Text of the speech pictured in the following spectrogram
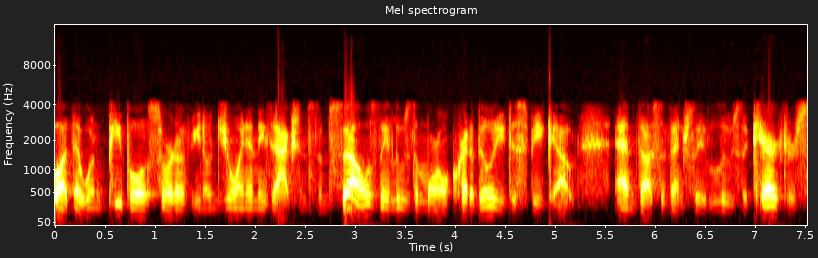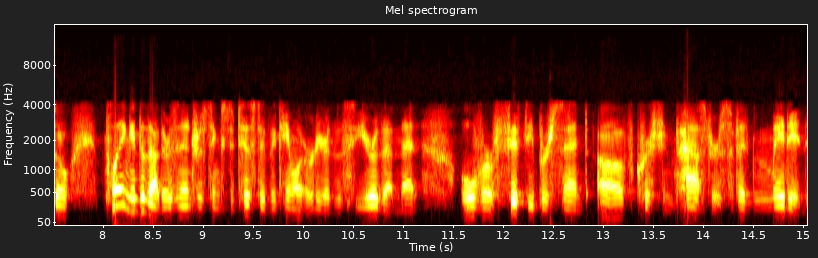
but that when people sort of you know join in these actions themselves, they lose the moral credibility to speak out, and thus eventually lose the character. So playing into that, there's an interesting statistic that came out earlier this year then that over 50% of Christian pastors have admitted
